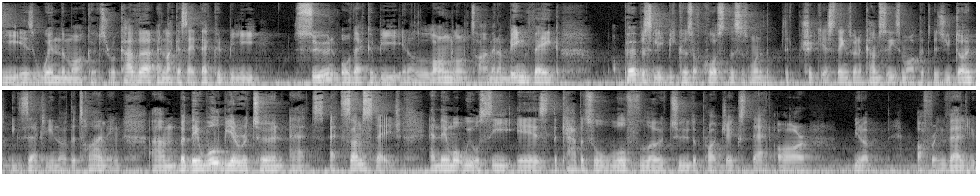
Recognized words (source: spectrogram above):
see is when the markets recover, and like I said, that could be soon or that could be in a long, long time. And I'm being vague purposely because of course this is one of the, the, trickiest things when it comes to these markets is you don't exactly know the timing um, but there will be a return at at some stage and then what we will see is the capital will flow to the projects that are you know offering value.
